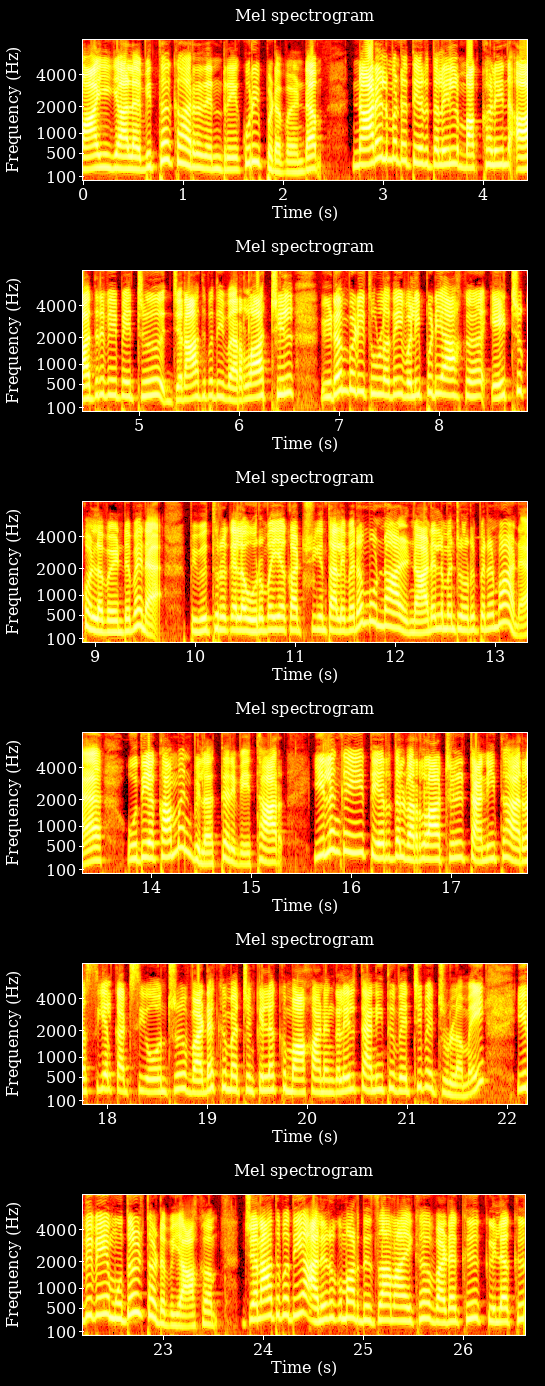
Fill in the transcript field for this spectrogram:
மாயையால வித்தக்காரர் என்றே குறிப்பிட வேண்டும். நாடாளுமன்ற தேர்தலில் மக்களின் ஆதரவை பெற்று ஜனாதிபதி வரலாற்றில் இடம் பிடித்துள்ளதை வெளிப்படையாக ஏற்றுக்கொள்ள வேண்டும் என பிவித்துருகல உரிமைய கட்சியின் தலைவரும் முன்னாள் நாடாளுமன்ற உறுப்பினருமான உதய கம்மன்பில தெரிவித்தார். இலங்கை தேர்தல் வரலாற்றில் தனித்த அரசியல் கட்சி ஒன்று வடக்கு மற்றும் கிழக்கு மாகாணங்களில் தனித்து வெற்றி பெற்றுள்ளமை இதுவே முதல் தடவையாகும். ஜனாதிபதி அனிருகுமார் திசாநாயக வடக்கு கிழக்கு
